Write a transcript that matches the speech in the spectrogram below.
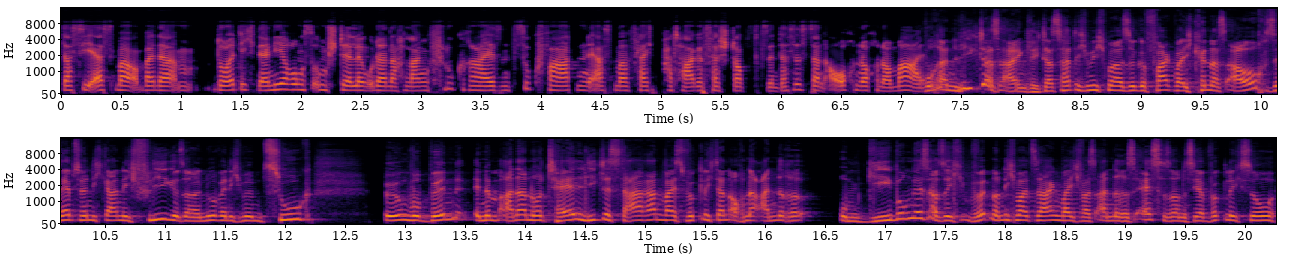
dass sie erstmal bei einer deutlichen Ernährungsumstellung oder nach langen Flugreisen, Zugfahrten erstmal vielleicht ein paar Tage verstopft sind. Das ist dann auch noch normal. Woran liegt das eigentlich? Das hatte ich mich mal so gefragt, weil ich kenne das auch, selbst wenn ich gar nicht fliege, sondern nur wenn ich mit dem Zug irgendwo bin, in einem anderen Hotel, liegt es daran, weil es wirklich dann auch eine andere Umgebung ist. Also ich würde noch nicht mal sagen, weil ich was anderes esse, sondern es ist ja wirklich so,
